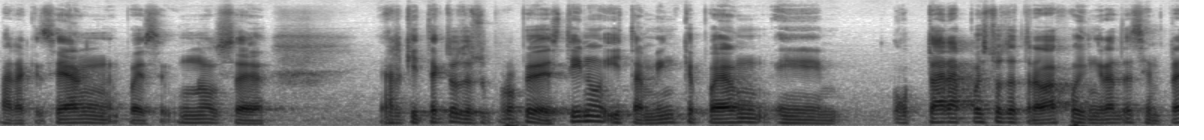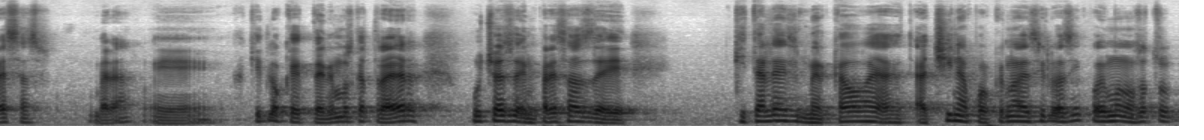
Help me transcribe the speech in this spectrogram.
para que sean pues unos eh, arquitectos de su propio destino y también que puedan eh, optar a puestos de trabajo en grandes empresas, ¿verdad? aquí lo que tenemos que atraer muchas empresas de quitarle el mercado a, China, ¿por qué no decirlo así? Podemos nosotros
